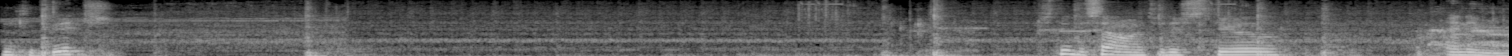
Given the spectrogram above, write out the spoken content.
Sneaky bitch. Still the sound, so there's still enemy.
